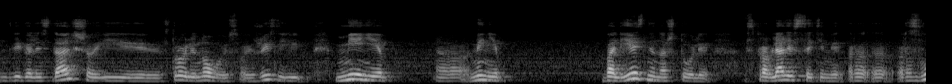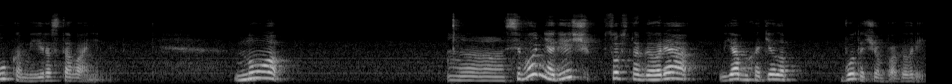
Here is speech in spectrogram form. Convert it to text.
двигались дальше и строили новую свою жизнь, и менее, менее болезненно, что ли, справлялись с этими э, разлуками и расставаниями. Но э, сегодня речь, собственно говоря, я бы хотела вот о чем поговорить.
